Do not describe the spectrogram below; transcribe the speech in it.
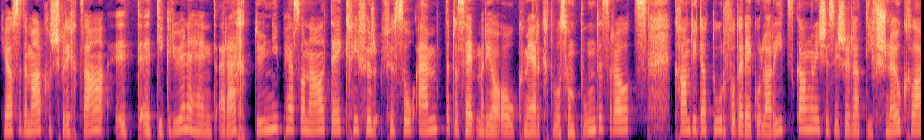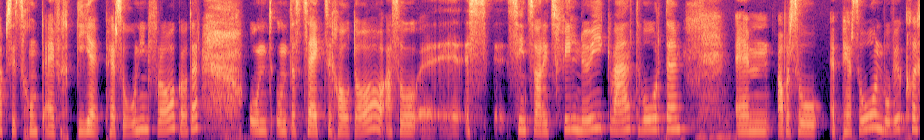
Ja, also der Markus spricht es an. Äh, äh, die Grünen haben eine recht dünne Personaldecke für, für so Ämter. Das hat man ja auch gemerkt, wo so eine Bundesratskandidatur von der Regularitz gegangen ist. Es ist relativ schnell klar jetzt kommt einfach die Person in Frage, oder? Und, und das zeigt sich auch da. Also, äh, es sind zwar jetzt viel neu gewählt worden, ähm, aber so eine Person, die wirklich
